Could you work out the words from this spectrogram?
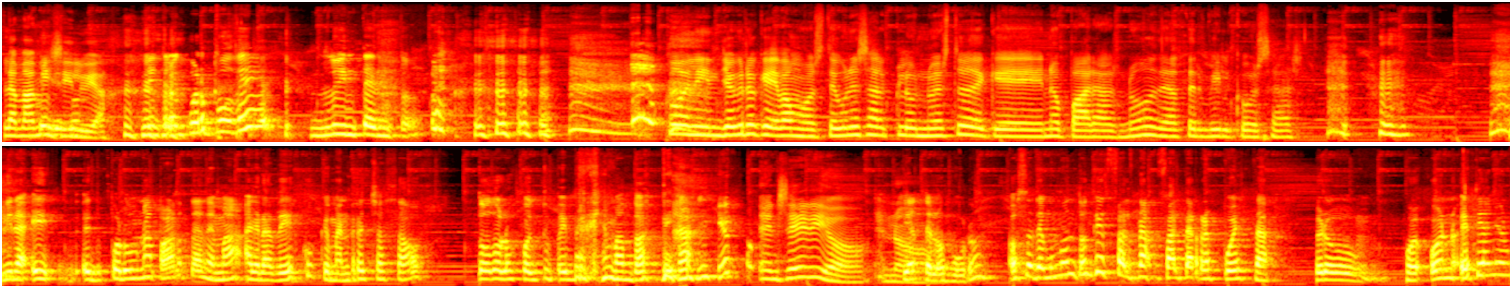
La mami Silvia. Mientras el cuerpo dé, lo intento. Colin, yo creo que, vamos, te unes al club nuestro de que no paras, ¿no? De hacer mil cosas. Mira, y, eh, por una parte, además, agradezco que me han rechazado todos los call to paper que he mandado este año. ¿En serio? No. Ya te lo juro. O sea, tengo un montón que falta, falta respuesta, pero pues, bueno, este año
